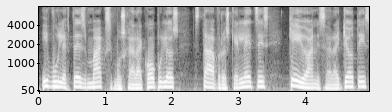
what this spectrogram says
οι βουλευτές Μάξιμος Χαρακόπουλος, Σταύρος Κελέτσης και Ιωάννης Αρακιώτης,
